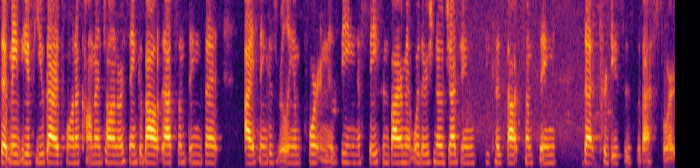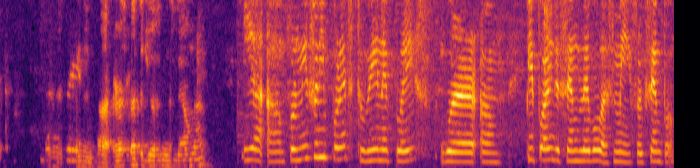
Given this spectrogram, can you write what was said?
that maybe if you guys want to comment on or think about, that's something that I think is really important is being a safe environment where there's no judging because that's something that produces the best work. That's great. And then, uh, Arisbeth, did you have something to say on that? Yeah, um, for me it's very important to be in a place where um, people are in the same level as me. For example,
